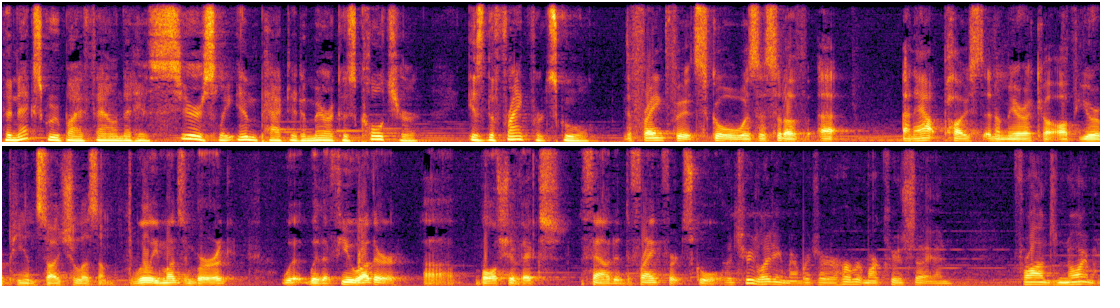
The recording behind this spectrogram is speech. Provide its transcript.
The next group I found that has seriously impacted America's culture is the Frankfurt School. The Frankfurt School was a sort of a, an outpost in America of European socialism. Willie Munzenberg, with, with a few other uh, Bolsheviks, founded the Frankfurt School. The two leading members are Herbert Marcuse and Franz Neumann.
